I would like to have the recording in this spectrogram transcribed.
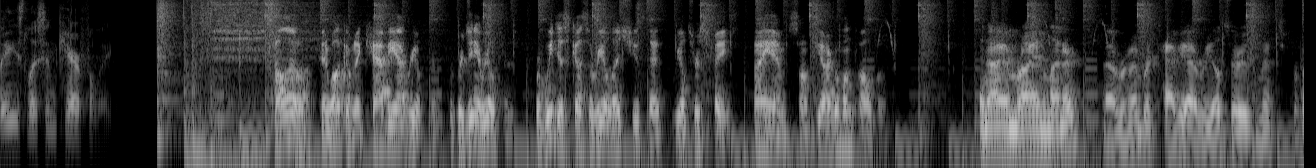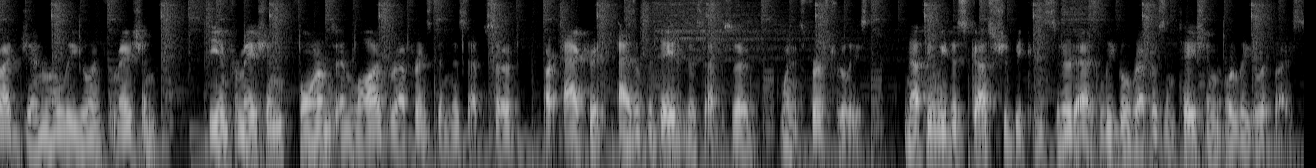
please listen carefully. Hello, and welcome to Caveat Realtor, the Virginia Realtor, where we discuss the real issues that realtors face. I am Santiago Montalvo. And I am Ryan Leonard. Uh, remember, Caveat Realtor is meant to provide general legal information. The information, forms, and laws referenced in this episode are accurate as of the date of this episode when it's first released. Nothing we discuss should be considered as legal representation or legal advice.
